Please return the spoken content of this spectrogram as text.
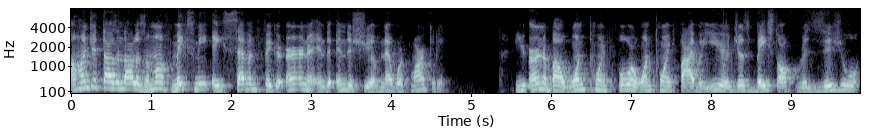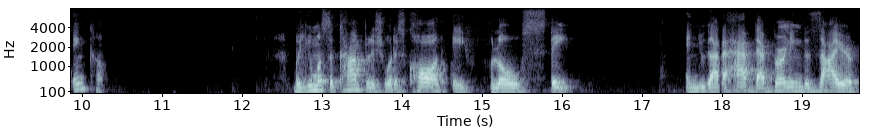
$100,000 a month makes me a seven figure earner in the industry of network marketing. You earn about 1.4, 1.5 a year just based off residual income. But you must accomplish what is called a flow state. And you got to have that burning desire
